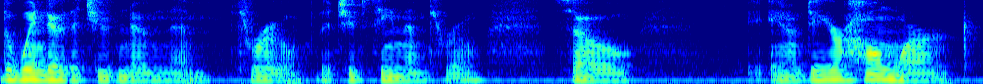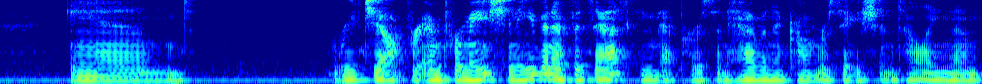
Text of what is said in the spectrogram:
the window that you've known them through, that you've seen them through. So, you know, do your homework and reach out for information, even if it's asking that person, having a conversation, telling them,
